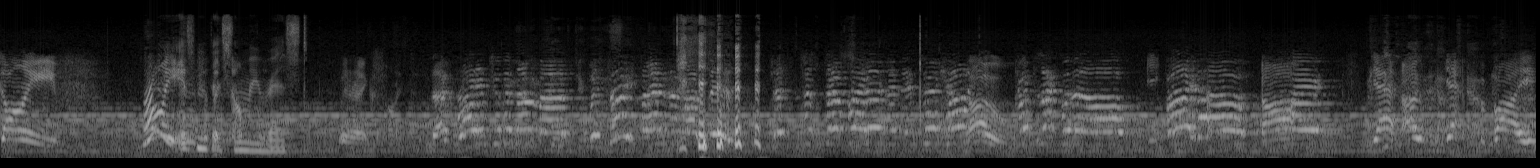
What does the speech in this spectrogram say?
dive. Why right isn't this on my wrist? We're excited. Step right into the numbers. We're very excited about this. just, just step right in, into accounting. No. Good luck with it all. Bye now. Uh, Bye. Yeah, oh, yeah, bye.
